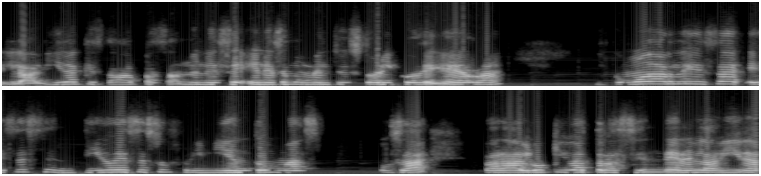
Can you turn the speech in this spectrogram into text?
la, vida que estaba pasando en ese, en ese momento histórico de guerra, y cómo darle esa, ese sentido, ese sufrimiento más, o sea, para algo que iba a trascender en la vida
